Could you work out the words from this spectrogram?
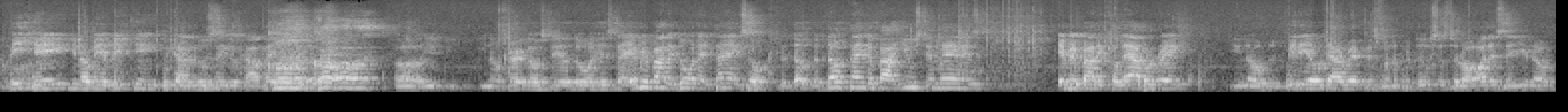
Um, B King, you know, me and B King, we got a new single called yeah. Good God. Uh, you, you know, Kirko still doing his thing. Everybody doing their thing. So the dope, the dope thing about Houston, man, is everybody collaborate. You know, the video directors, from the producers to the artists, and you know,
